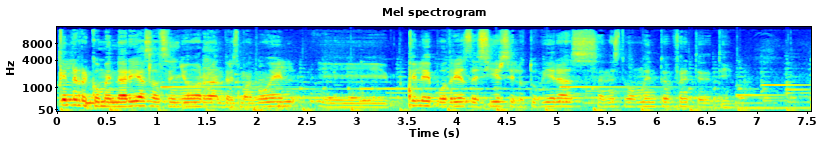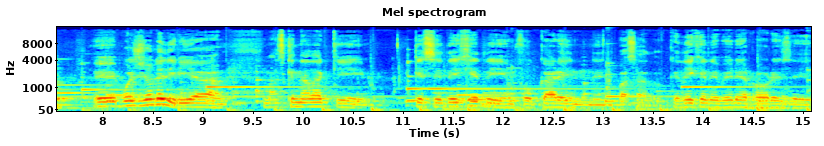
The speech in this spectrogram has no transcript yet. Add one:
qué le recomendarías al señor Andrés Manuel? ¿Y ¿Qué le podrías decir si lo tuvieras en este momento enfrente de ti? Eh, pues yo le diría más que nada que, que se deje de enfocar en el pasado, que deje de ver errores de,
